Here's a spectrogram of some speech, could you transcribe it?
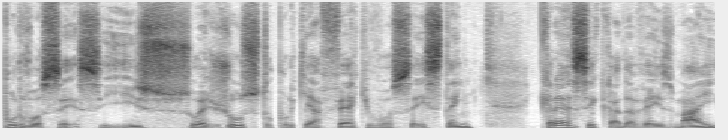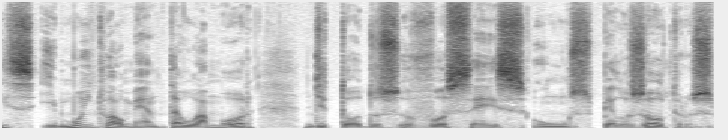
por vocês. E isso é justo porque a fé que vocês têm cresce cada vez mais e muito aumenta o amor de todos vocês uns pelos outros.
